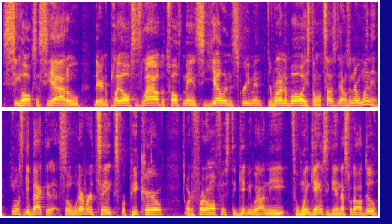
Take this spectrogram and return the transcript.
Seahawks in Seattle. They're in the playoffs. It's loud. The 12th man's yelling and screaming. They're running the ball. He's throwing touchdowns, and they're winning. He wants to get back to that. So whatever it takes for Pete Carroll or the front office to get me what I need to win games again, that's what I'll do.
